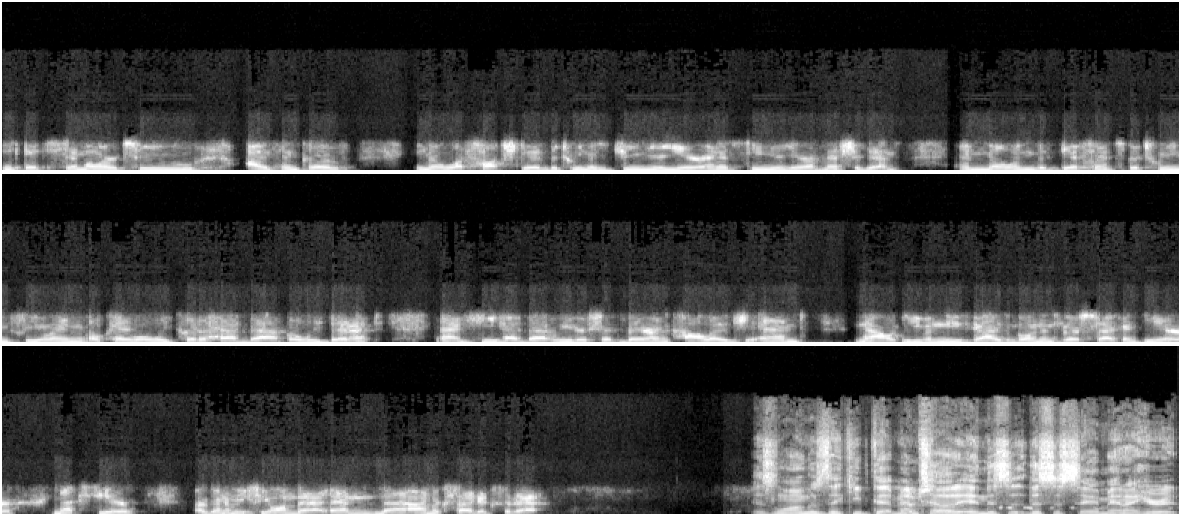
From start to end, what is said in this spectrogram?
it's similar to, I think of, you know, what Hutch did between his junior year and his senior year at Michigan and knowing the difference between feeling, okay, well, we could have had that, but we didn't. And he had that leadership there in college. And now even these guys going into their second year next year are going to be feeling that. And I'm excited for that. As long as they keep that mentality, and this is this is Sandman. I hear it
